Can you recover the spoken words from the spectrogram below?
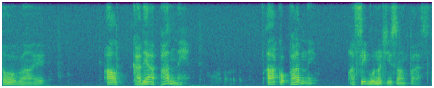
Ovaj, ali kad ja padne, ako padne, a sigurno će sam past,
